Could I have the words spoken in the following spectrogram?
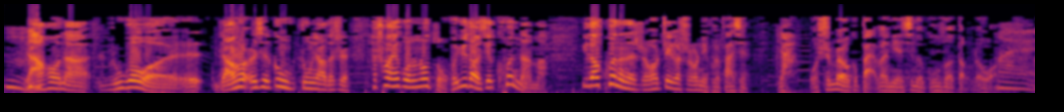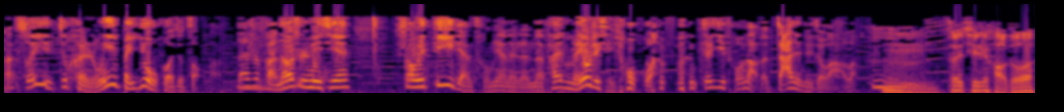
嗯，然后呢，如果我，呃然后而且更重要的是，他创业过程中总会遇到一些困难嘛。遇到困难的时候，这个时候你会发现呀，我身边有个百万年薪的工作等着我，哎。啊，所以就很容易被诱惑就走了。但是反倒是那些稍微低一点层面的人呢，他没有这些诱惑，就一头脑的扎进去就完了。嗯，所以其实好多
